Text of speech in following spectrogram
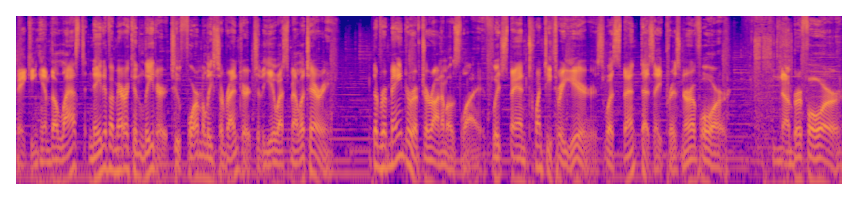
making him the last Native American leader to formally surrender to the U.S. military. The remainder of Geronimo's life, which spanned 23 years, was spent as a prisoner of war. Number 4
